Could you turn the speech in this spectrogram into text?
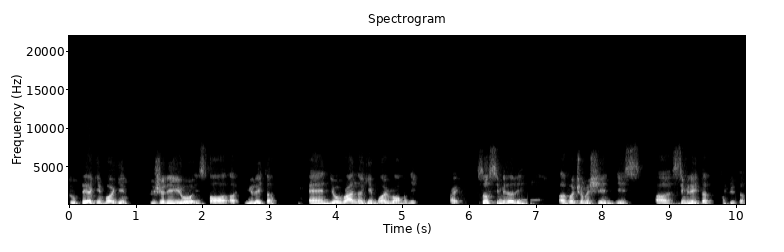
to play a Game Boy game, usually you will install an emulator and you'll run a Game Boy ROM on it, right? So similarly, a virtual machine is a simulated computer.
